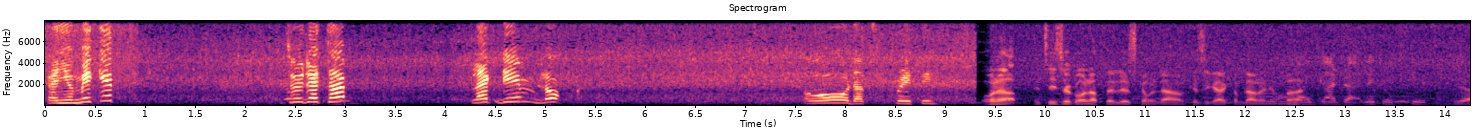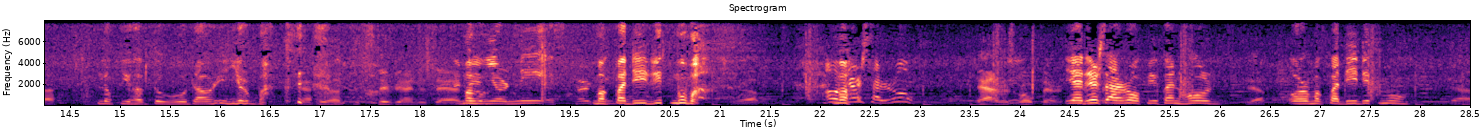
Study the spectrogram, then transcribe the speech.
Can you make it to the top? Like them, look. Oh, that's pretty. Going up. It's easier going up than it is coming down because you gotta come down on your oh butt. Oh my God, that little kid. Yeah. Look, you have to go down in your butt. Yeah, you have to stay behind his dad. And then your knee is hurting. Magpadidit mo ba? Yep. Oh, there's a roof. Yeah, there's rope there. Yeah, there's a rope you can hold Yep. or magpadidit mo. Yeah.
